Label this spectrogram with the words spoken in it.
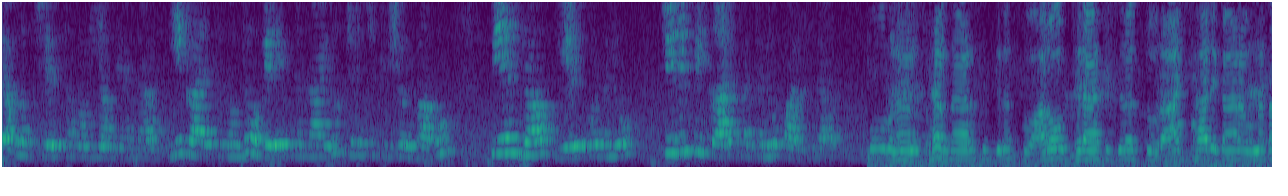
డెవలప్ చేస్తామని ఆమె అన్నారు. ఈ కార్యక్రమంలో వీరేంద్ర నాయుడు చెంచు కిషోర్ బాబు పిఎన్ రావు ఏడుకొండలు టీడీపీ కార్యకర్తలు పాల్గొన్నారు. పూర్ణానుగ్రహదార సిద్ధిరస్తు ఆరోగ్యరా సిద్ధిరస్తు రాజ్యాధికార ఉన్నత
